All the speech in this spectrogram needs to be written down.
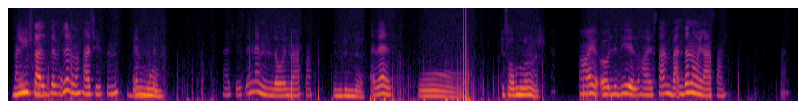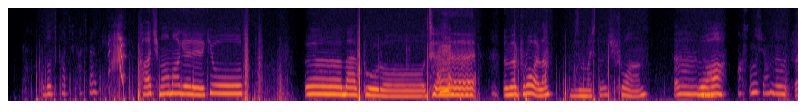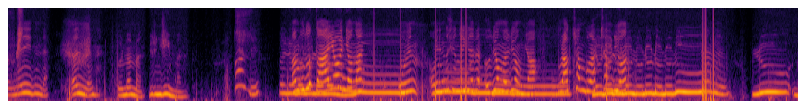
Sen Neyi yükseltebilirdin her şeyi senin emrinde. Her şey senin emrinde oynarsan. Emrinde. Evet. Oo. Hesabını bana ver. Hayır öyle değil. Hayır sen benden oynarsan. Kaç kaç kaç. Kaçmama gerek yok. Ömer Pro. Ömer Pro var lan bizim maçta şu an. Oha. Aslında şu anda ölmeliydin de. Ölmüyorsun. Ölmem ben. Birinciyim ben. Hadi. Böyle Lan Bulut daha iyi oynuyor lan. Oyun oyun dışındakilere ölüyorum ölüyorum ya. Bırakacağım bırakacağım diyor.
